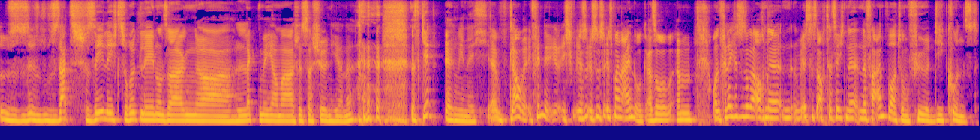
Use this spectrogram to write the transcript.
satt, selig zurücklehnen und sagen, ja, leckt mich am Arsch, ist das schön hier, ne? das geht irgendwie nicht. Ich äh, glaube, ich finde, ich, es ist, ist, ist mein Eindruck. Also, ähm, und vielleicht ist es sogar auch eine, ist es auch tatsächlich eine, eine Verantwortung für die Kunst.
